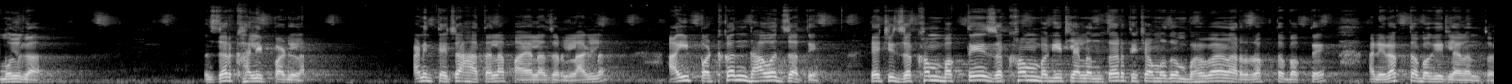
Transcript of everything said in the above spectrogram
मुलगा जर खाली पडला आणि त्याच्या हाताला पायाला जर लागलं आई पटकन धावत जाते. त्याची जखम बघते जखम बघितल्यानंतर तिच्यामधून भळवळणारं रक्त बघते आणि रक्त बघितल्यानंतर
